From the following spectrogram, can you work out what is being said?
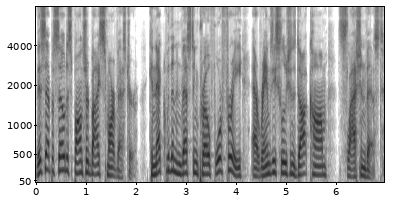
This episode is sponsored by SmartVestor. Connect with an investing pro for free at ramseysolutions.com/invest.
